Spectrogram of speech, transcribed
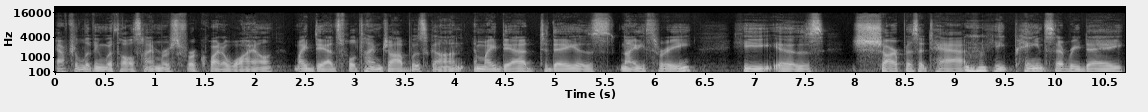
after living with Alzheimer's for quite a while, my dad's full time job was gone. And my dad today is 93. He is sharp as a tack. He paints every day.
